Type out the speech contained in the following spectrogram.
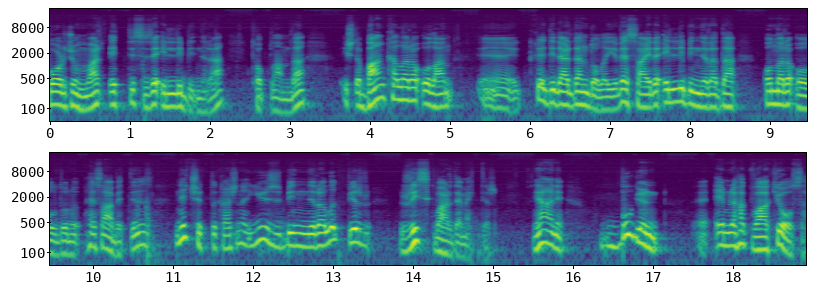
borcum var etti size 50 bin lira toplamda. İşte bankalara olan e, kredilerden dolayı vesaire 50 bin lirada onlara olduğunu hesap ettiniz. Ne çıktı karşına? 100 bin liralık bir risk var demektir. Yani bugün e, emri hak vaki olsa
